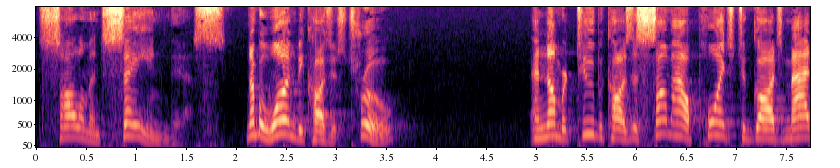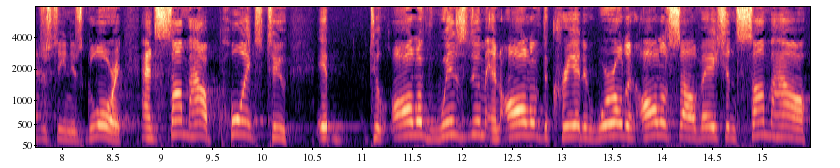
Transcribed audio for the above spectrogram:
Solomon saying this? Number one, because it's true. And number two, because this somehow points to God's majesty and His glory, and somehow points to, it, to all of wisdom and all of the created world and all of salvation somehow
